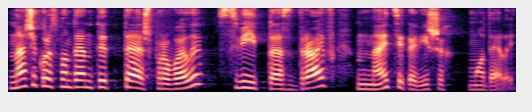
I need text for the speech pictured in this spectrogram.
Наші кореспонденти теж провели свій тест-драйв найцікавіших моделей.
